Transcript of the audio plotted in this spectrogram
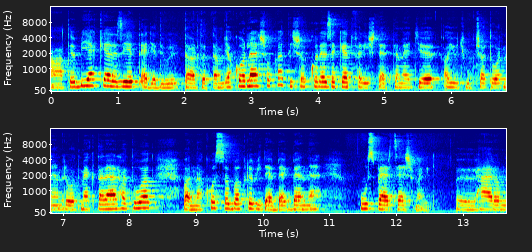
a többiekkel, ezért egyedül tartottam gyakorlásokat, és akkor ezeket fel is tettem egy a YouTube csatornámra, ott megtalálhatóak. Vannak hosszabbak, rövidebbek benne, 20 perces, meg három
